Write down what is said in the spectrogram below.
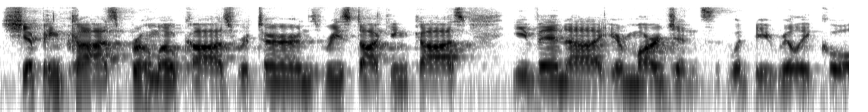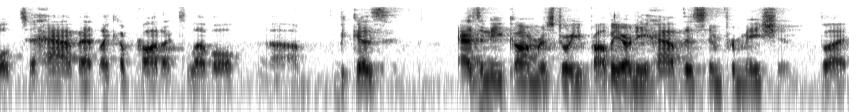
shipping costs, promo costs, returns, restocking costs, even uh, your margins would be really cool to have at like a product level um, because as an e-commerce store, you probably already have this information, but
